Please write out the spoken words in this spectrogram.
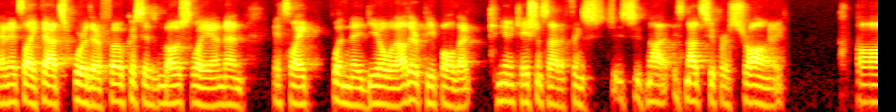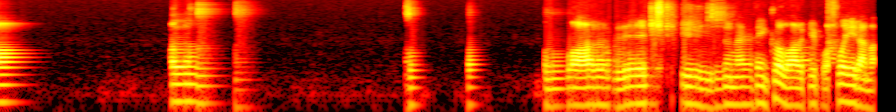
And it's like, that's where their focus is mostly. And then it's like when they deal with other people, that communication side of things is not, is not super strong. It cause a lot of issues and i think a lot of people afraid i'm a,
